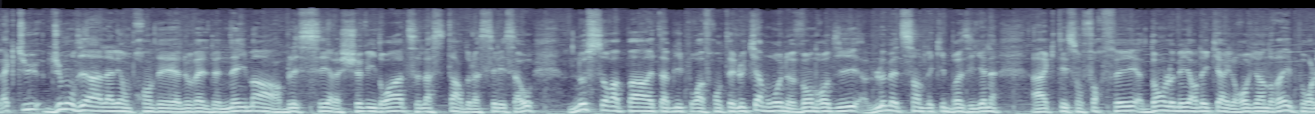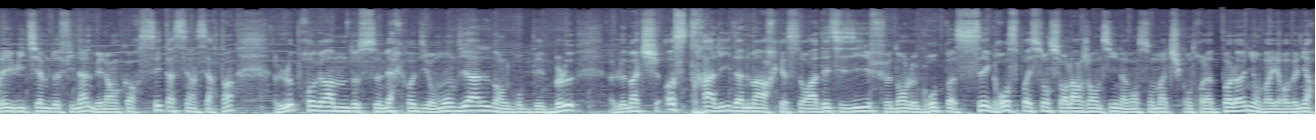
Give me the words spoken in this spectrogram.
L'actu du mondial, allez, on prend des nouvelles de Neymar, blessé à la cheville droite. La star de la Seleção ne sera pas rétabli pour affronter le Cameroun vendredi. Le médecin de l'équipe brésilienne a acté son forfait. Dans le meilleur des cas, il reviendrait pour les huitièmes de finale, mais là encore, c'est assez incertain. Le programme de ce mercredi au mondial, dans le groupe des Bleus, le match Australie-Danemark sera décisif. Dans le groupe C, grosse pression sur l'Argentine avant son match contre la Pologne. On va y revenir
